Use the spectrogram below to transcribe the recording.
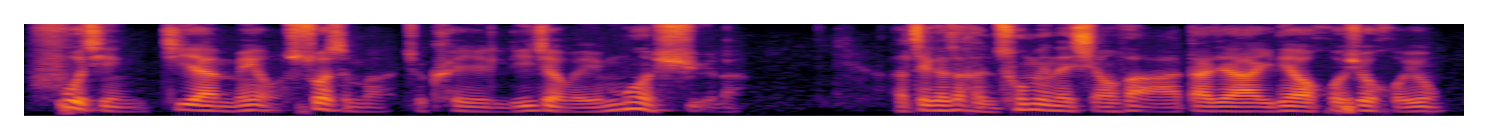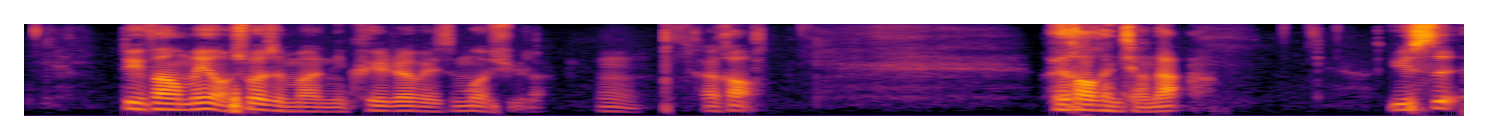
父亲既然没有说什么，就可以理解为默许了。啊，这个是很聪明的想法啊，大家一定要活学活用。对方没有说什么，你可以认为是默许了。嗯，很好，很好，很强大。于是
